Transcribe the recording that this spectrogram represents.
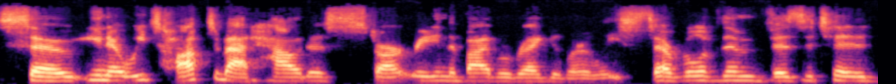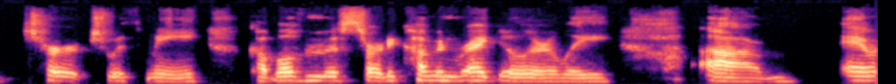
So, you know, we talked about how to start reading the Bible regularly. Several of them visited church with me, a couple of them have started coming regularly. Um, and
